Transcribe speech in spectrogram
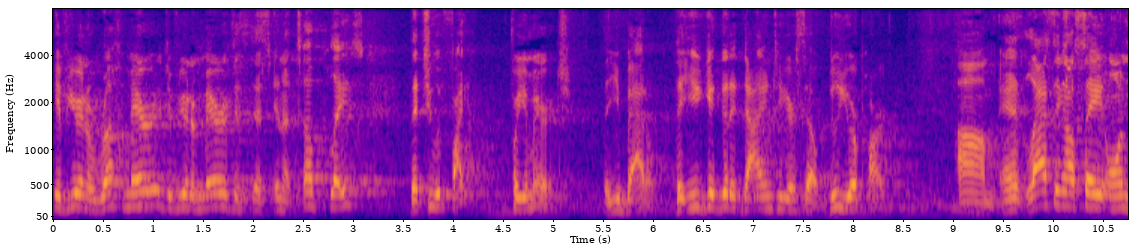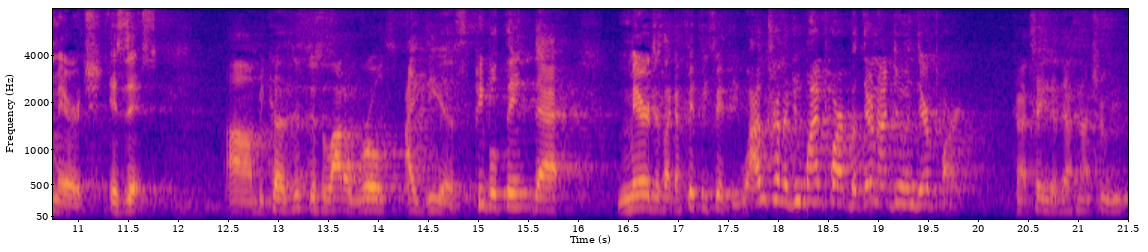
If you're in a rough marriage, if you're in a marriage that's, that's in a tough place, that you would fight for your marriage, that you battle, that you get good at dying to yourself. Do your part. Um, and last thing I'll say on marriage is this um, because there's just a lot of world's ideas. People think that marriage is like a 50 50. Well, I'm trying to do my part, but they're not doing their part. Can I tell you that that's not true either?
